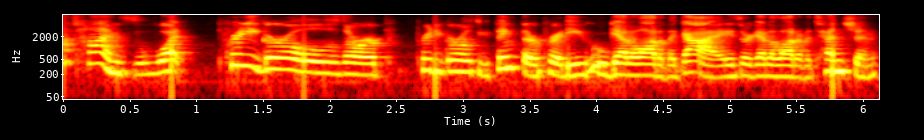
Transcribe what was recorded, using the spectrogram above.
of times what pretty girls or pretty girls who think they're pretty who get a lot of the guys or get a lot of attention,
